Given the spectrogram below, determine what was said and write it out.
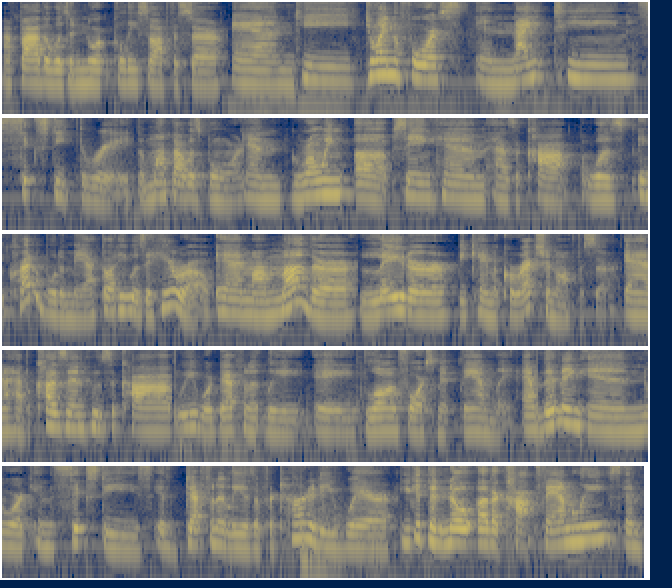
My father was a Newark police officer and he joined the force in 1963, the month I was born. And growing up, seeing him as a cop was incredible to me. I thought he was a hero. And my mother later became a correction officer. And I have a cousin who's a cop. We were definitely a law enforcement family. And living in Newark in the 60s, it definitely is a fraternity where you get to know other cop families and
